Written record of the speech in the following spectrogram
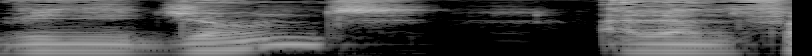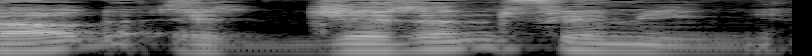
Vinnie Jones, Alan Ford et Jason Fleming.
